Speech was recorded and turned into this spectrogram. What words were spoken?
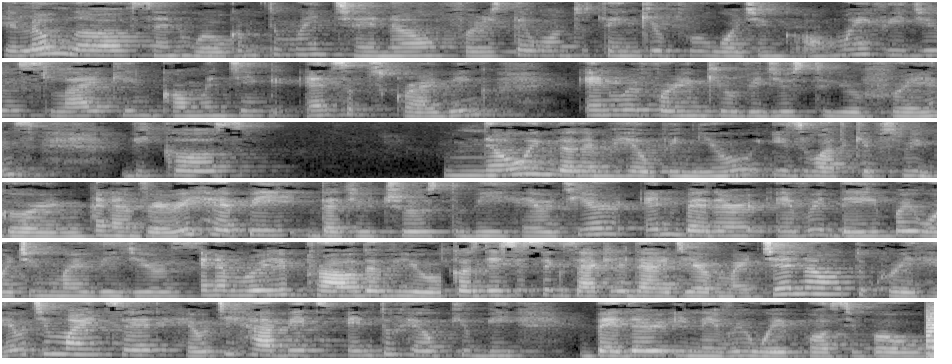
Hello loves and welcome to my channel. First I want to thank you for watching all my videos, liking, commenting and subscribing and referring your videos to your friends because knowing that I'm helping you is what keeps me going. And I'm very happy that you choose to be healthier and better every day by watching my videos. And I'm really proud of you because this is exactly the idea of my channel to create healthy mindset, healthy habits and to help you be better in every way possible.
